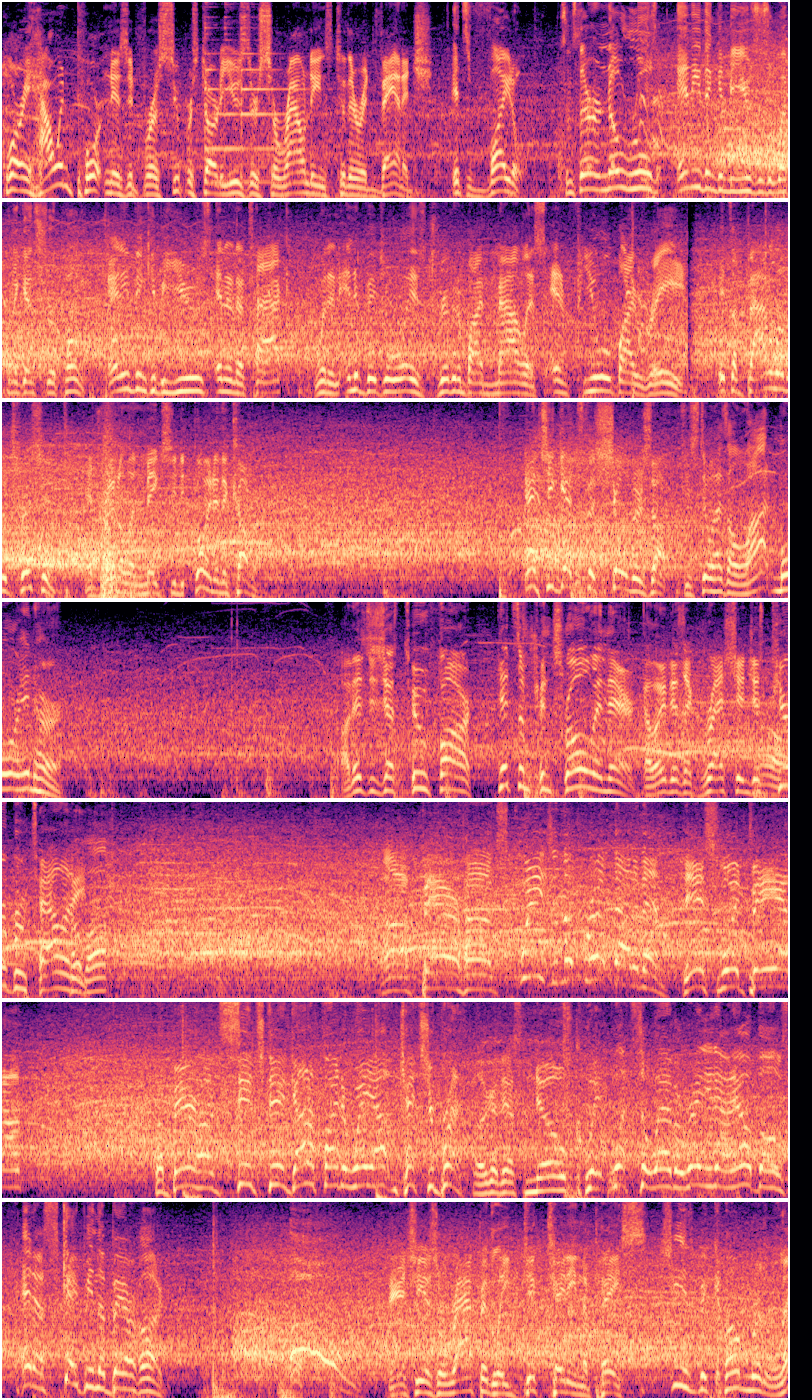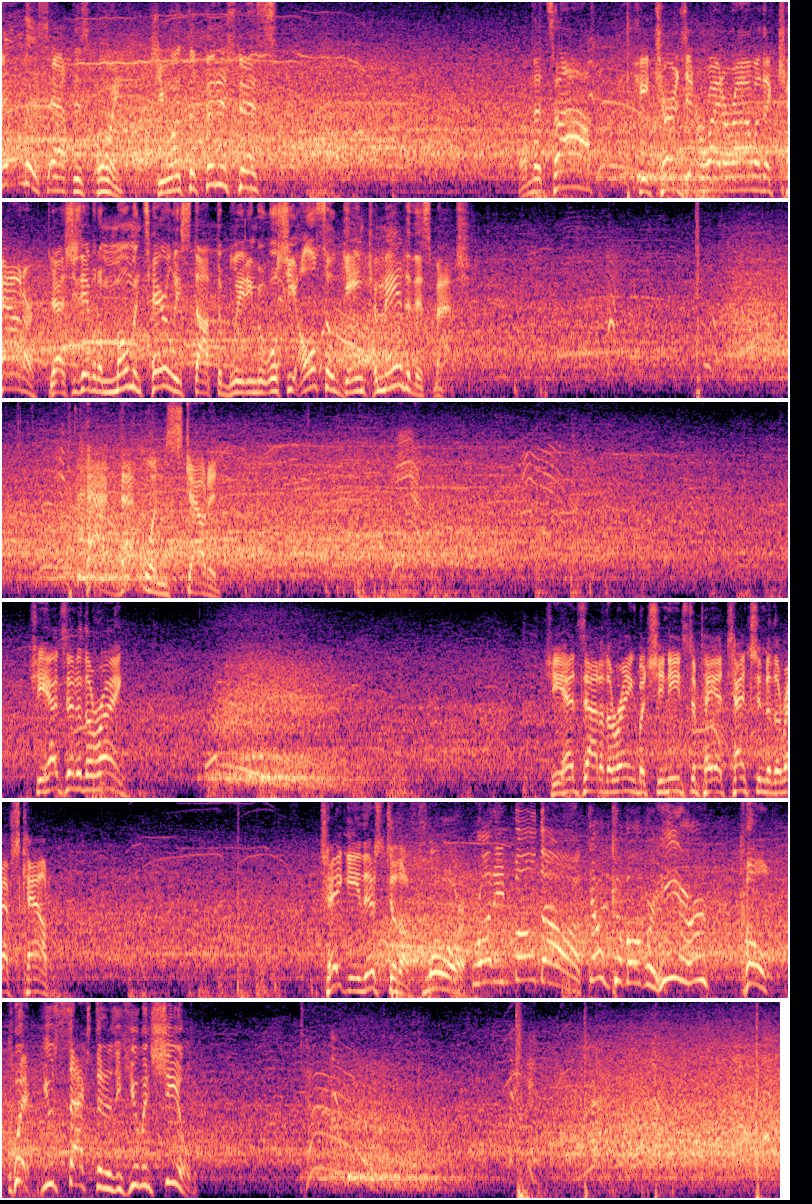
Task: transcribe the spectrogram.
Corey, how important is it for a superstar to use their surroundings to their advantage? It's vital. Since there are no rules, anything can be used as a weapon against your opponent. Anything can be used in an attack when an individual is driven by malice and fueled by rage. It's a battle of attrition. Adrenaline makes you go into the cover. And she gets the shoulders up. She still has a lot more in her. Oh, this is just too far. Get some control in there. Oh, look at this aggression, just oh. pure brutality. A ah, bear hug, squeezing the breath out of them. This would be an... The bear hug cinched in. Gotta find a way out and catch your breath. Look at this. No quit whatsoever. Raining down elbows and escaping the bear hug. And she is rapidly dictating the pace. She has become relentless at this point. She wants to finish this. From the top. She turns it right around with a counter. Yeah, she's able to momentarily stop the bleeding, but will she also gain command of this match? Had that one scouted. She heads into the ring. She heads out of the ring, but she needs to pay attention to the ref's count. Taking this to the floor. Running Bulldog. Don't come over here. Cole, quick, use Saxton as a human shield.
